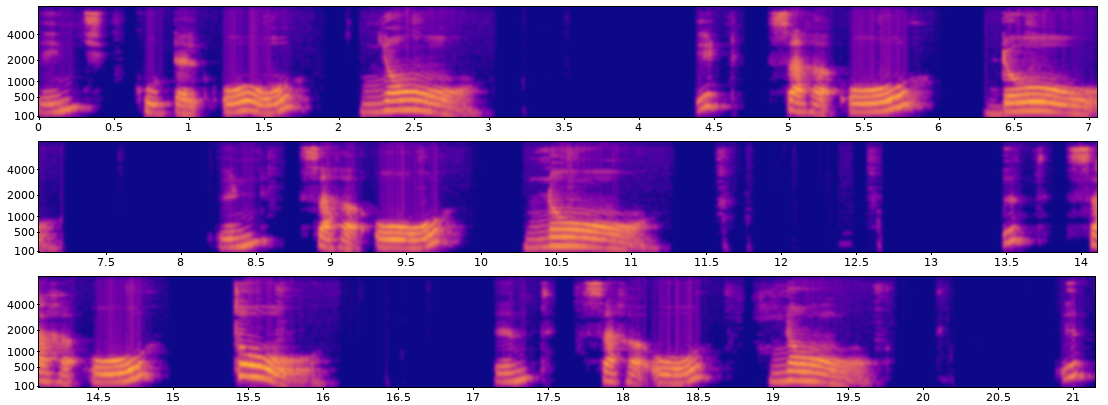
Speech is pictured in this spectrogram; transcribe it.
இஞ்ச் கூட்டல் ஓ ஞோ இட் சக ஓ டோ இன் சக ஓ நோ இத் சக ஓ தோ இந்த் சக ஓ நோ இப்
